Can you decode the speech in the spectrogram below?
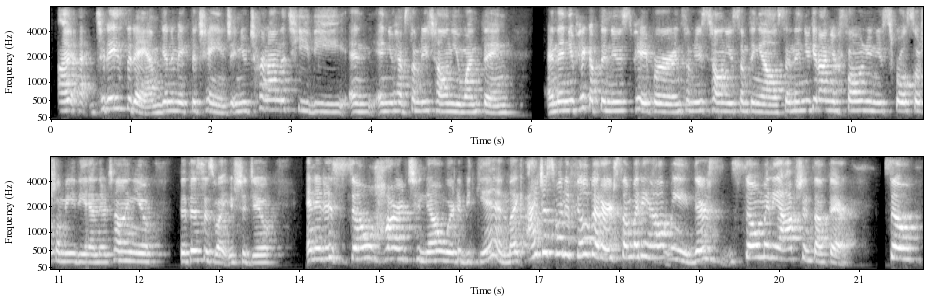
I, today's the day, I'm going to make the change. And you turn on the TV and, and you have somebody telling you one thing, and then you pick up the newspaper and somebody's telling you something else. And then you get on your phone and you scroll social media and they're telling you that this is what you should do and it is so hard to know where to begin. Like i just want to feel better. Somebody help me. There's so many options out there. So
